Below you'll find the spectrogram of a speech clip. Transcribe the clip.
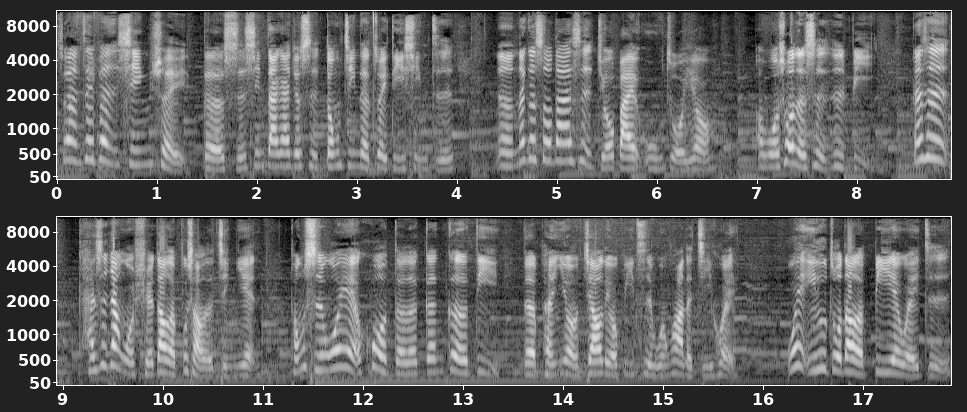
虽然这份薪水的时薪大概就是东京的最低薪资，嗯，那个时候大概是九百五左右，呃，我说的是日币，但是还是让我学到了不少的经验，同时我也获得了跟各地的朋友交流彼此文化的机会，我也一路做到了毕业为止，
